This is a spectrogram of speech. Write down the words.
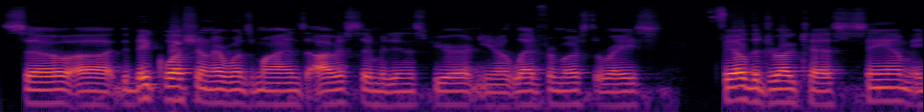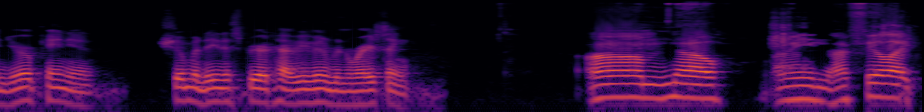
so uh, the big question on everyone's minds, obviously Medina Spirit, you know, led for most of the race, failed the drug test. Sam, in your opinion, should Medina Spirit have even been racing? Um, no. I mean, I feel like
